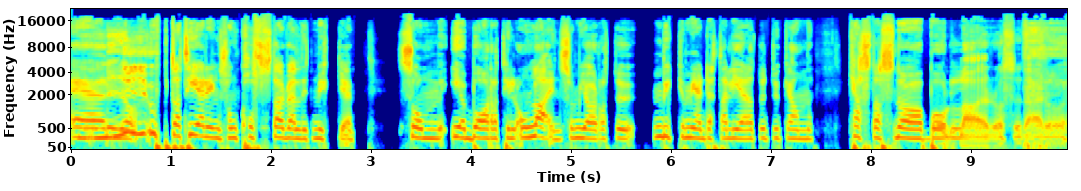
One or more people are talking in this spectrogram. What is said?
eh, Nya. ny uppdatering som kostar väldigt mycket som är bara till online som gör att du mycket mer detaljerat och du kan kasta snöbollar och sådär.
